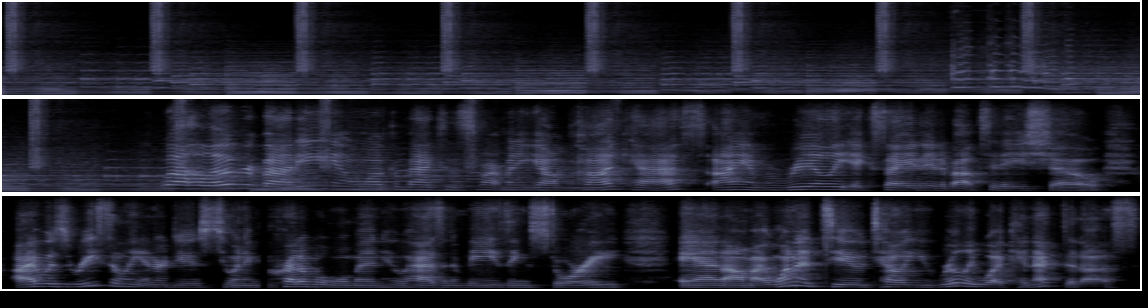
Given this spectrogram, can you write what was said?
Well, hello, everybody, and welcome back to the Smart Money Gal podcast. I am really excited about today's show. I was recently introduced to an incredible woman who has an amazing story, and um, I wanted to tell you really what connected us.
